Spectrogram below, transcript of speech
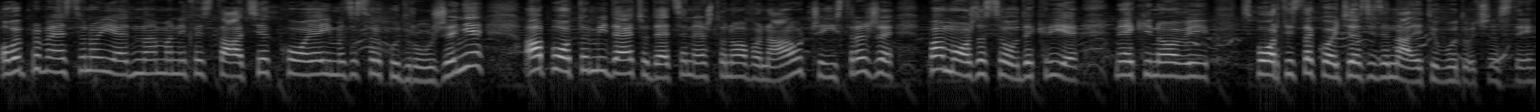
Ovo je prvenstveno jedna manifestacija koja ima za svrhu druženje, a potom i da eto, deca nešto novo nauče, istraže, pa možda se ovde krije neki novi sportista koji će nas iznenaditi raditi u budućnosti.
